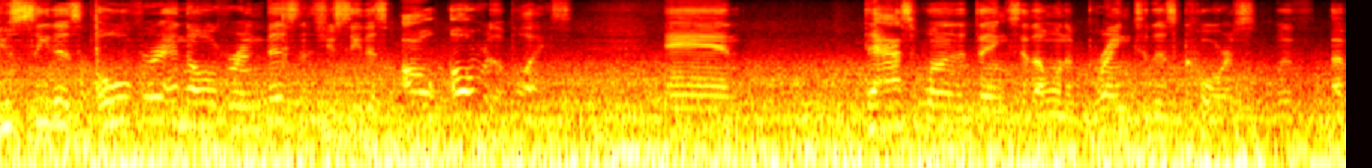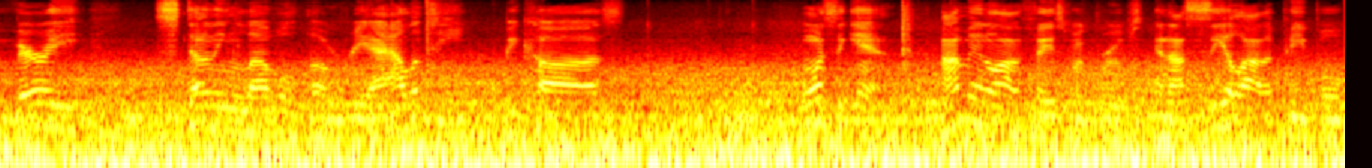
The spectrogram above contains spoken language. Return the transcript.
You see this over and over in business. You see this all over the place. And that's one of the things that I want to bring to this course with a very stunning level of reality because once again, I'm in a lot of Facebook groups and I see a lot of people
